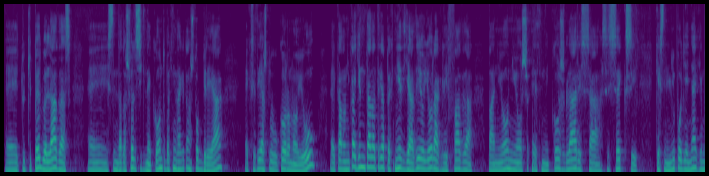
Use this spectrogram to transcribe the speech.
ε, του κυπέλου Ελλάδας ε, στην δατοσφαίριση γυναικών. Το παιχνίδι θα ήταν στον Πειραιά εξαιτίας του κορονοϊού. Ε, κανονικά γίνονται άλλα τρία παιχνίδια, δύο η ώρα γλυφάδα Πανιόνιος Εθνικός Λάρισα στις 6 και στην Ηλιούπολη 9.30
